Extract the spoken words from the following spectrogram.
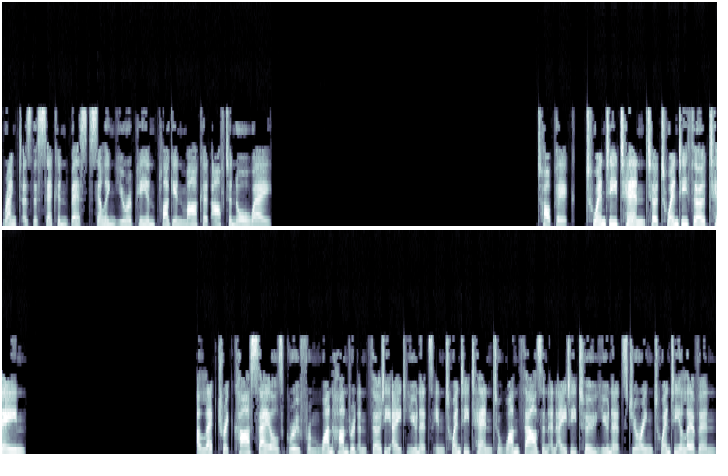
ranked as the second best-selling European plug-in market after Norway. Topic 2010 to 2013. Electric car sales grew from 138 units in 2010 to 1,082 units during 2011.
